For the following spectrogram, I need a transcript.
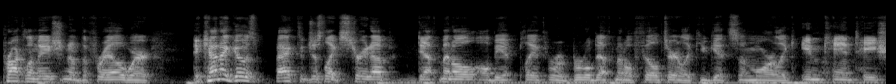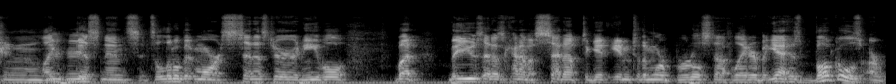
"Proclamation of the Frail," where it kind of goes back to just like straight up death metal, albeit played through a brutal death metal filter. Like you get some more like incantation, like dissonance. It's a little bit more sinister and evil, but they use that as kind of a setup to get into the more brutal stuff later. But yeah, his vocals are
